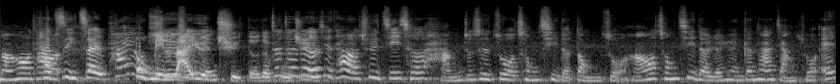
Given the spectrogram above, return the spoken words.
然后他自己在他有不明来源取得的辅具对对对，而且他有去机车行，就是做充气的动作，然后充气的人员跟他讲说，哎，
